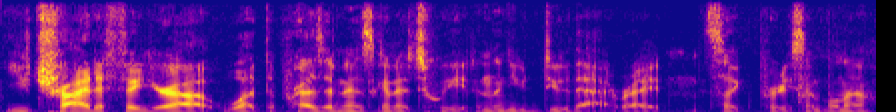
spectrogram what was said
you try to figure out what the president is going to tweet and then you do that, right? It's like pretty simple now.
